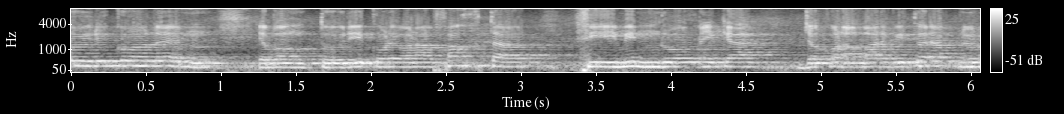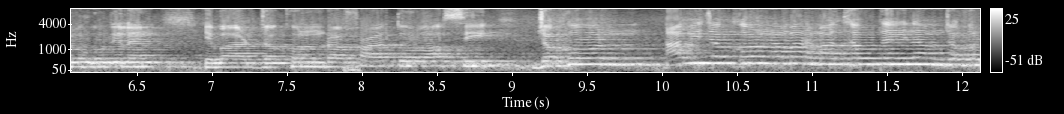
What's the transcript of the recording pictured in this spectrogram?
তৈরি করলেন এবং তৈরি করে ওনা ফাখতা ফি মিন রূহিকা, যখন আমার ভিতরে আপনি রূহ দিলেন, এবার যখন রাফাতু রাসি, যখন আমি যখন আমার মাথা উঠাইলাম, যখন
